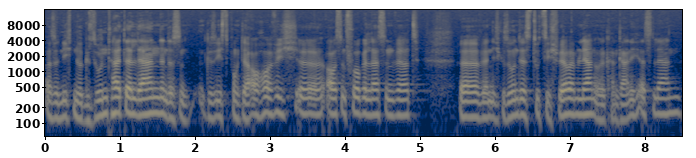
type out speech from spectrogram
Also nicht nur Gesundheit der Lernenden, das ist ein Gesichtspunkt, der auch häufig äh, außen vor gelassen wird. Äh, wer nicht gesund ist, tut sich schwer beim Lernen oder kann gar nicht erst lernen.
